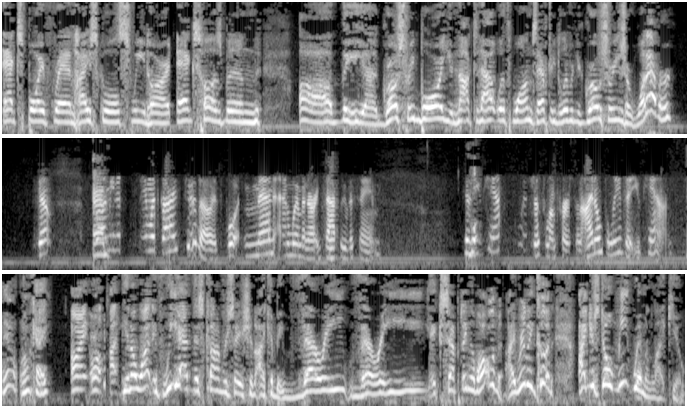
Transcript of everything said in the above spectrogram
ex-boyfriend, high school sweetheart, ex-husband, uh, the uh, grocery boy you knocked it out with once after you delivered your groceries or whatever. Yep. Well, I mean, it's the same with guys too, though. It's bo- men and women are exactly the same. Because Well- you can't with just one person. I don't believe that you can. Yeah, okay. All right, well, uh, you know what? If we had this conversation, I could be very, very accepting of all of it. I really could. I just don't meet women like you.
